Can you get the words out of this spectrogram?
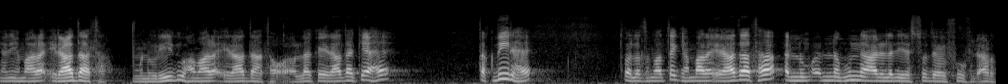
یعنی ہمارا ارادہ تھا منورید ہمارا ارادہ تھا اور اللہ کا ارادہ کیا ہے؟ تقدیر ہے۔ تو اللہ سماتے کہ ہمارا ارادہ تھا الارض،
